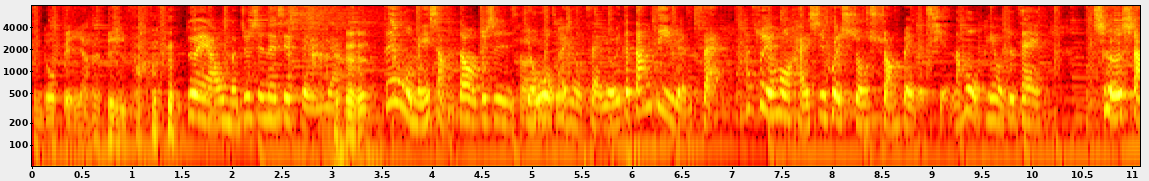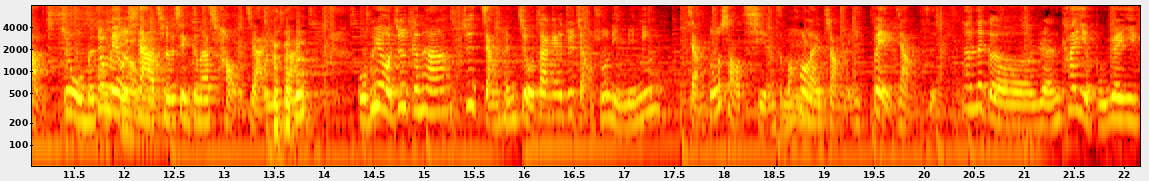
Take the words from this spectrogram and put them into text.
很多肥羊的地方。对啊，我们就是那些肥羊。但是我没想到，就是有我朋友在，有一个当地人在，他最后还是会收双倍的钱。然后我朋友就在车上，就我们就没有下车，先跟他吵架一番。我朋友就跟他就讲很久，大概就讲说，你明明讲多少钱，怎么后来涨了一倍这样子？嗯、那那个人他也不愿意，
